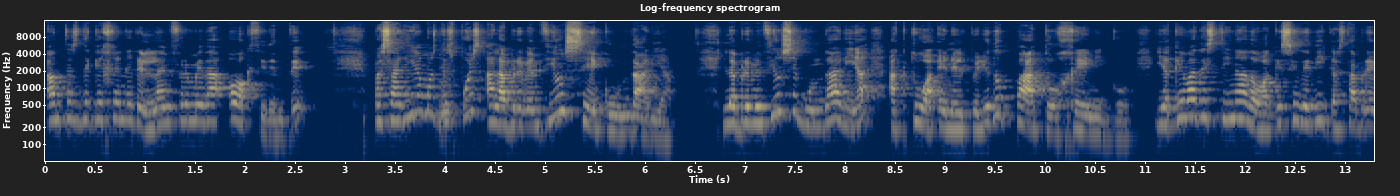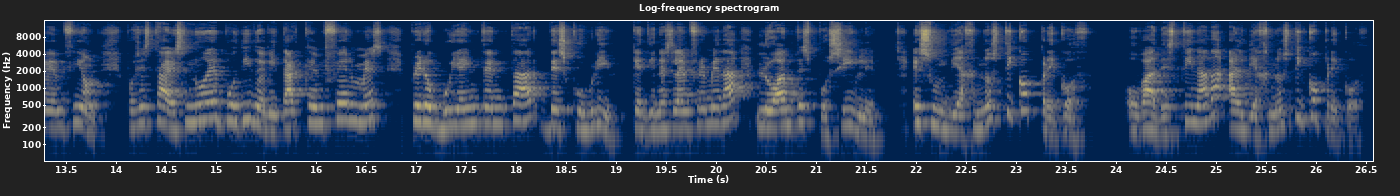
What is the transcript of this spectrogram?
antes de que generen la enfermedad o accidente. Pasaríamos después a la prevención secundaria. La prevención secundaria actúa en el periodo patogénico. ¿Y a qué va destinado o a qué se dedica esta prevención? Pues esta es, no he podido evitar que enfermes, pero voy a intentar descubrir que tienes la enfermedad lo antes posible. Es un diagnóstico precoz o va destinada al diagnóstico precoz.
